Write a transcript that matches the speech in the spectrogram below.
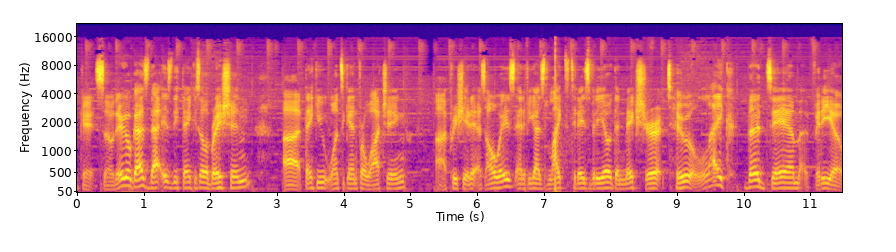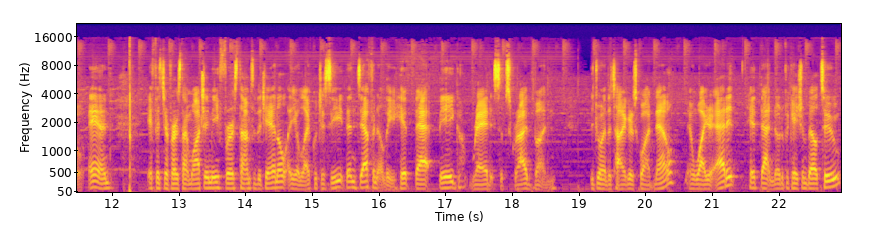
Okay, so there you go, guys. That is the thank you celebration. Uh, thank you once again for watching. I uh, appreciate it as always. And if you guys liked today's video, then make sure to like the damn video. And if it's your first time watching me, first time to the channel, and you like what you see, then definitely hit that big red subscribe button to join the Tiger Squad now. And while you're at it, hit that notification bell too,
